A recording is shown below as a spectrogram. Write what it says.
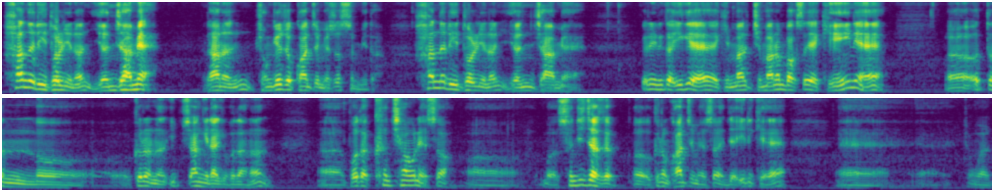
하늘이 돌리는 연자매라는 종교적 관점에서 씁니다. 하늘이 돌리는 연자매. 그러니까 이게 김만, 김만원 박사의 개인의 어, 어떤 뭐 그런 입장이라기보다는 어, 보다 큰 차원에서 어, 뭐 선지자적 어, 그런 관점에서 이제 이렇게 에, 에, 정말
